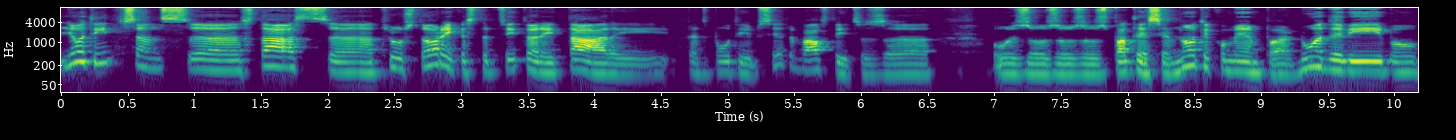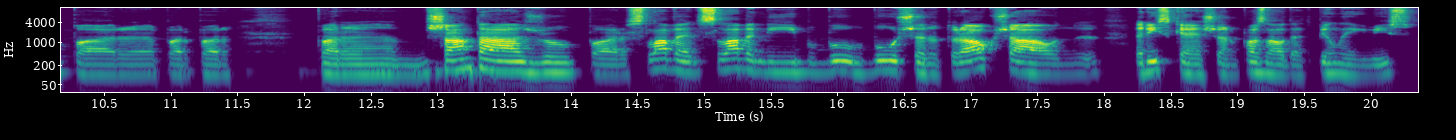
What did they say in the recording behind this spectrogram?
ļoti interesants uh, stāsts, uh, True Story, kas, starp citu, arī tā arī pēc būtības ir balstīts uz uh, uz, uz, uz, uz patiesiem notikumiem, par nodevību, par, par, par, par um, šantāžu, par slave, slavenību, bū, būšanu tur augšā un riskēšanu pazaudēt pilnīgi visu.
